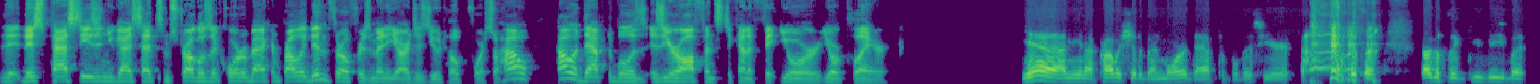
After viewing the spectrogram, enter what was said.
this past season, you guys had some struggles at quarterback and probably didn't throw for as many yards as you would hope for. So how how adaptable is, is your offense to kind of fit your your player? Yeah, I mean, I probably should have been more adaptable this year. Struggles at QB, but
